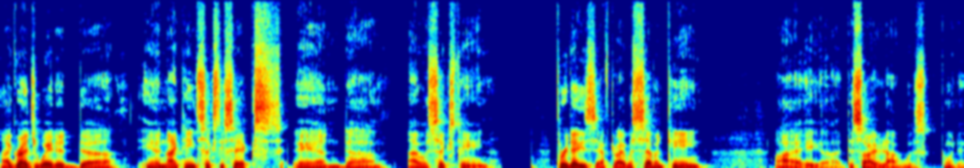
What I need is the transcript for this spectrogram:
I graduated uh, in 1966 and um, I was 16. Three days after I was 17, I uh, decided I was going to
